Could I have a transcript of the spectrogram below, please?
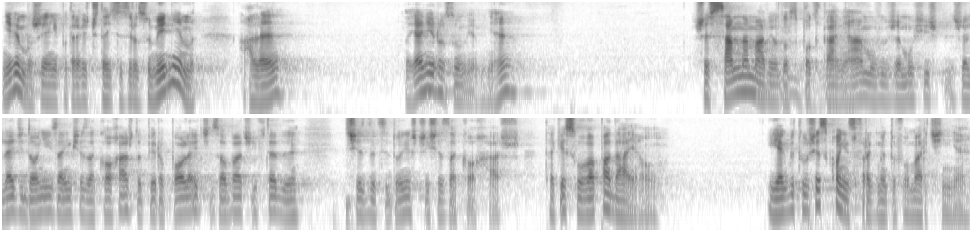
Nie wiem, może ja nie potrafię czytać ze zrozumieniem, ale no ja nie rozumiem, nie? Przecież sam namawiał do spotkania, mówił, że musisz, że leć do niej zanim się zakochasz, dopiero poleć, zobacz i wtedy się zdecydujesz, czy się zakochasz. Takie słowa padają. I jakby tu już jest koniec fragmentów o Marcinie.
